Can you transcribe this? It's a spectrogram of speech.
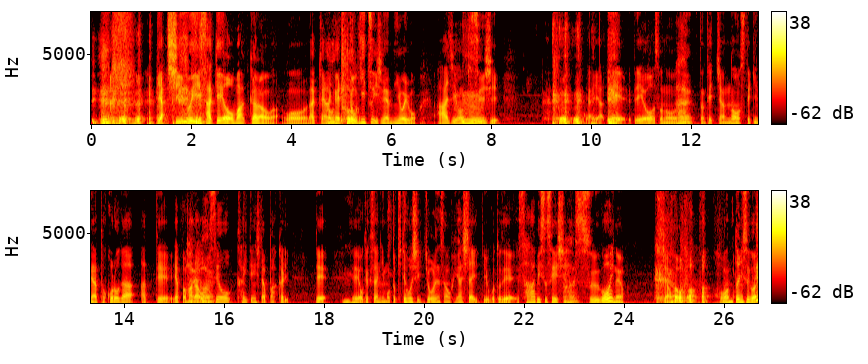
いや渋い酒よマッカランは。もうなかなかどぎついしね匂いも。味もきついし、いやいやででよその、はい。そのてっちゃんの素敵なところがあってやっぱまだはいはい。お店を開店したばっかり。で、えーお客さんにもっと来てほしい。常連さんを増やしたいっていうことでサービス精神がすごいのよ、てっちゃんは。本当にすごい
